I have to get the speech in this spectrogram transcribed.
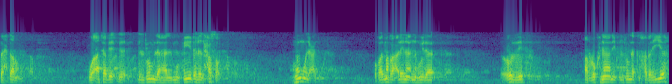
فاحذرهم. وأتى بالجملة المفيدة للحصر. هم العدو وقد مر علينا أنه إذا عرف الركنان في الجملة الخبرية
